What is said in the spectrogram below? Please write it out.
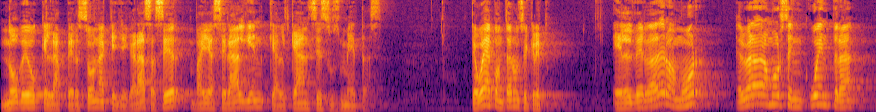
no veo que la persona que llegarás a ser vaya a ser alguien que alcance sus metas. Te voy a contar un secreto. El verdadero amor, el verdadero amor se encuentra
